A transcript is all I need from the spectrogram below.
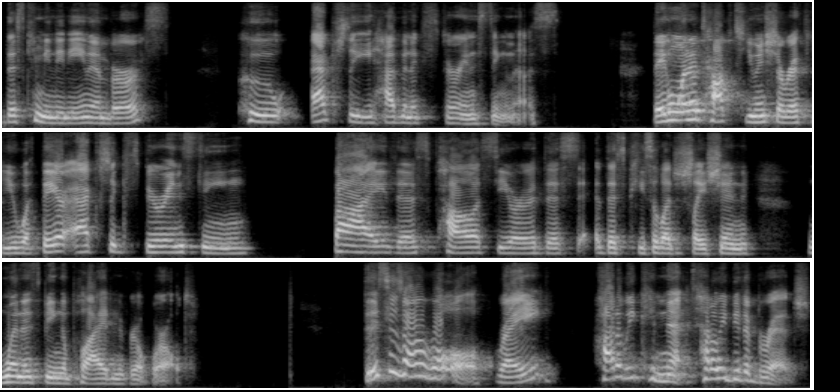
this community members who actually have been experiencing this? They want to talk to you and share with you what they are actually experiencing by this policy or this, this piece of legislation when it's being applied in the real world. This is our role, right? How do we connect? How do we be the bridge?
